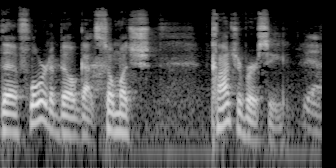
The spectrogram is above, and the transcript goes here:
the Florida bill got so much controversy Yeah.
